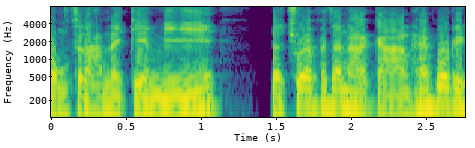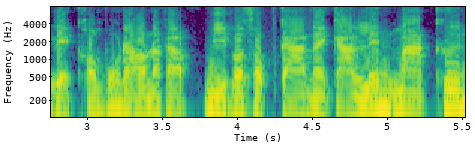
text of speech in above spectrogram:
ลงสนามในเกมนี้ จะช่วยพัฒนาการให้พวกเด็กๆของพวกเรานะครับ มีประสบการณ์ในการเล่นมากขึ้น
